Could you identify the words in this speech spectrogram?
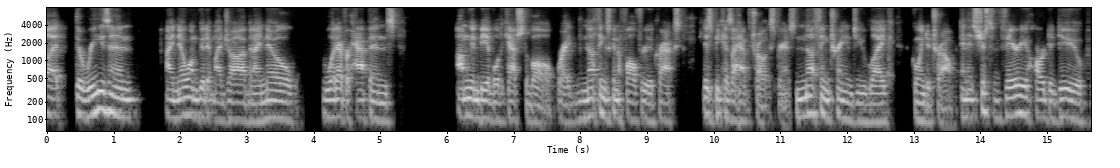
But the reason I know I'm good at my job and I know whatever happens, I'm going to be able to catch the ball, right? Nothing's going to fall through the cracks is because I have trial experience. Nothing trains you like going to trial. And it's just very hard to do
